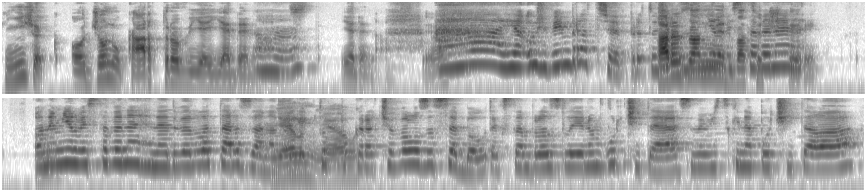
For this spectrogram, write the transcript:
knížek o Johnu Carterovi je 11. Uh-huh. 11, jo. A ah, já už vím, bratře, protože Tarzan je 24. Vystavené... On je měl vystavené hned vedle Tarzana, měl, tak jak měl. to pokračovalo za sebou, tak se tam vlezly jenom určité. Já jsem je vždycky napočítala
